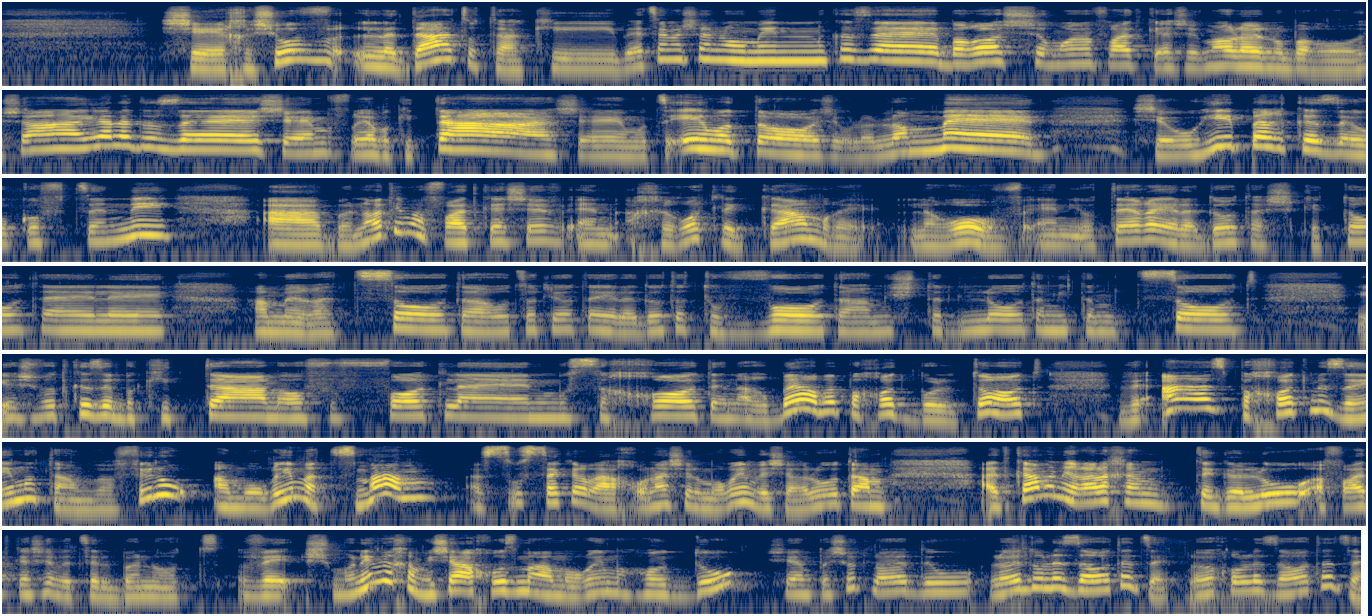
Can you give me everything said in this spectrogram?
שחשוב לדעת אותה, כי בעצם יש לנו מין כזה בראש, אומרים הפרעת קשב, מה עולה לנו בראש? הילד הזה שמפריע בכיתה, שמוציאים אותו, שהוא לא לומד, שהוא היפר כזה, הוא קופצני. הבנות עם הפרעת קשב הן אחרות לגמרי, לרוב. הן יותר הילדות השקטות האלה, המרצות, הרוצות להיות הילדות הטובות, המשתדלות, המתאמצות. יושבות כזה בכיתה, מעופפות להן, מוסכות, הן הרבה הרבה פחות בולטות, ואז פחות מזהים אותן. ואפילו המורים עצמם עשו סקר לאחרונה של מורים ושאלו אותם, עד כמה נראה לכם תגלו הפרעת קשב אצל בנות? ו-85% מהמורים הודו שהם פשוט לא ידעו, לא ידעו לזהות את זה, לא יכלו לזהות את זה.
